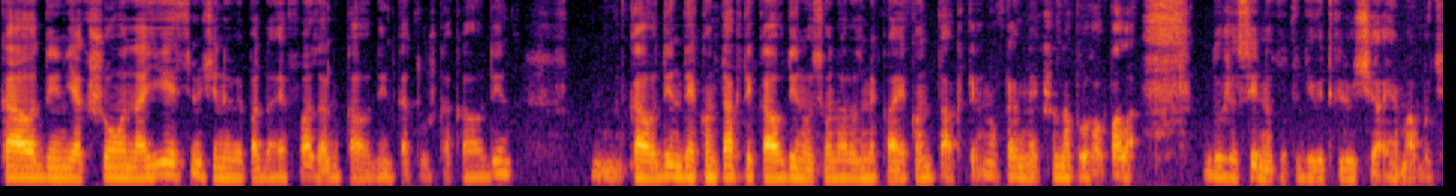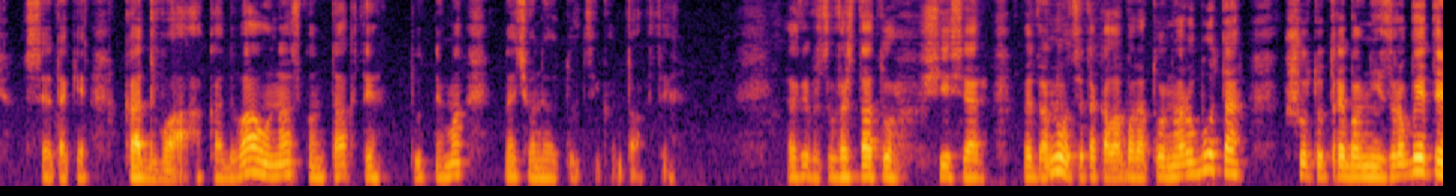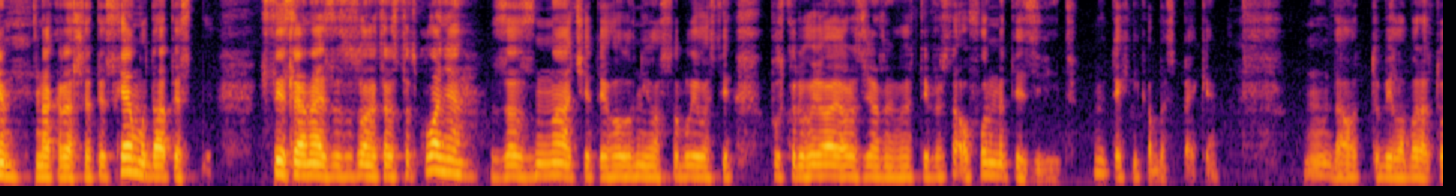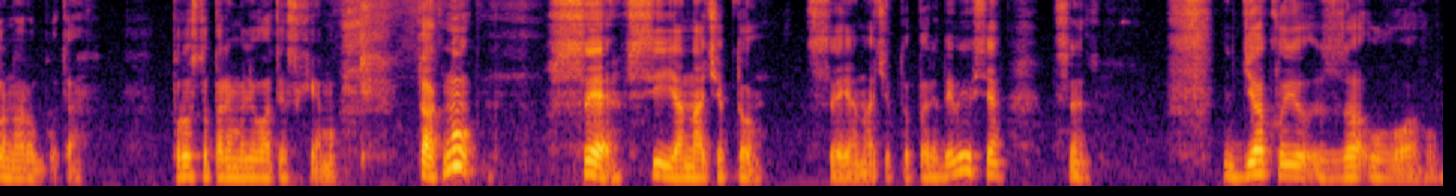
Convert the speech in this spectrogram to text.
К1, якщо вона є, ну, чи не випадає фаза, ну К1, катушка К1. К1, де контакти К1, ось вона розмикає контакти. Ну, певно, якщо напруга впала дуже сильно, то тоді відключає, мабуть. Все-таки К2. А К2 у нас контакти тут нема, значить вони отут ці контакти. Так, Верстату 6R. Ну, це така лабораторна робота. Що тут треба в ній зробити? Накреслити схему, дати стислий аналіз застосування та розтаткування, зазначити головні особливості пускорегулювання розглянути верста, оформити звіт. Ну, техніка безпеки. Ну, да, от тобі лабораторна робота. Просто перемалювати схему. Так, ну, все, всі я начебто, все я начебто передивився. Все. Дякую за увагу.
